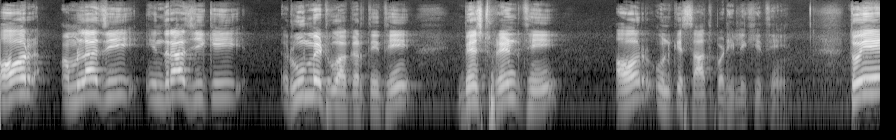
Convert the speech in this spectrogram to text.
और अमला जी इंदिरा जी की रूममेट हुआ करती थी, बेस्ट फ्रेंड थी और उनके साथ पढ़ी लिखी थी। तो ये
